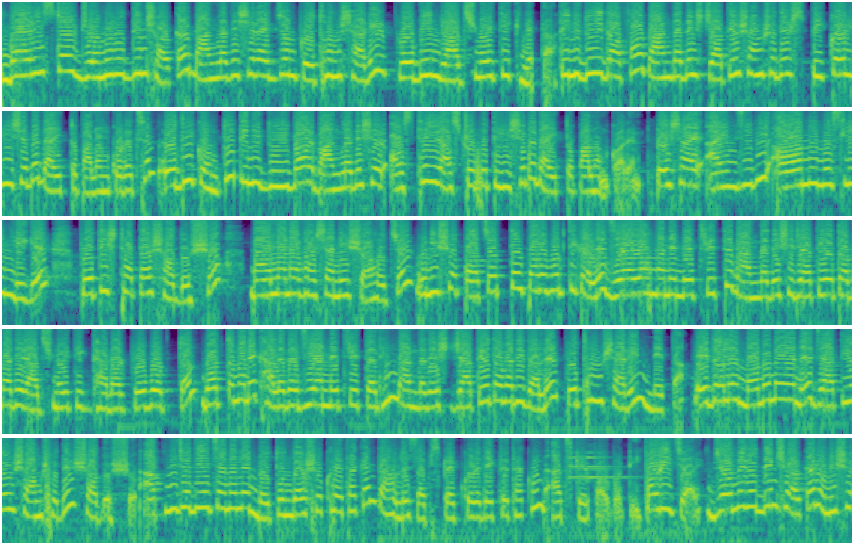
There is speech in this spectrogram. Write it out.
Barrister Jamir Uddin সরকার বাংলাদেশের একজন প্রথম সারির প্রবীণ রাজনৈতিক নেতা। তিনি দুই দফা বাংলাদেশ জাতীয় সংসদের স্পিকার হিসেবে দায়িত্ব পালন করেছেন। অধিকন্তু তিনি দুইবার বাংলাদেশের অস্থায়ী রাষ্ট্রপতি হিসেবে দায়িত্ব পালন করেন। পেশায় আইনজীবী, আওয়ামী মুসলিম লীগের প্রতিষ্ঠাতা সদস্য, মাওলানা ভাসানীর সহচর। উনিশশো পঁচাত্তর পরবর্তীকালে জিয়াউর রহমানের নেতৃত্বে বাংলাদেশি জাতীয়তাবাদী রাজনৈতিক ধারার প্রবর্তন বর্তমানে খালেদা জিয়ার নেতৃত্বাধীন বাংলাদেশ জাতীয়তাবাদী দলের প্রথম সারির নেতা। এই দলের মনোনয়নে জাতীয় সংসদের সদস্য। আপনি যদি এই চ্যানেলের নতুন দর্শক হয়ে থাকেন, তাহলে সাবস্ক্রাইব করে দেখতে থাকুন আজকের পর্বটি। পরিচয়। জমির উদ্দিন সরকার উনিশশো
